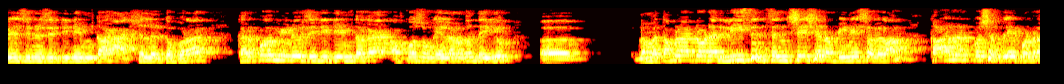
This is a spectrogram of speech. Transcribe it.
வேல்ஸ் யூனிவர்சிட்டி டீமுக்காக ஆக்ஷன்ல இருக்க போறார். கற்பகம் யூனிவர்சிட்டி டீமுக்காக அப்கோர்ஸ் உங்க எல்லாருக்கும் தெரியும். நம்ம தமிழ்நாட்டோட ரீசன்ட் சென்சேஷன் அப்படின்னே சொல்லலாம். கார்னர் பொசிஷன் ப்ளே பண்ற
